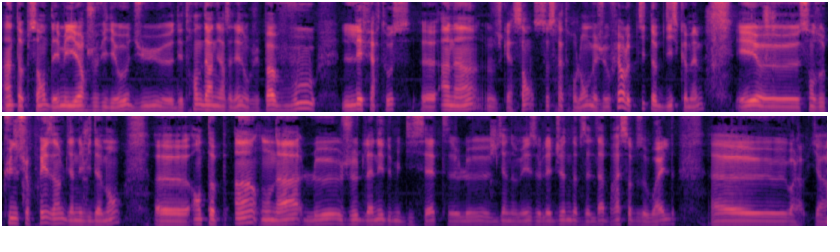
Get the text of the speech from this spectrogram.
un top 100 des meilleurs jeux vidéo du, euh, des 30 dernières années. Donc je vais pas vous les faire tous euh, un à un jusqu'à 100, ce serait trop long, mais je vais vous faire le petit top 10 quand même. Et euh, sans aucune surprise, hein, bien évidemment. Euh, en top 1, on a le jeu de l'année 2017, le bien nommé The Legend of Zelda Breath of the Wild. Voilà, il y a,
